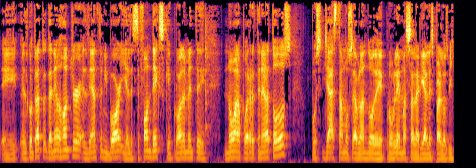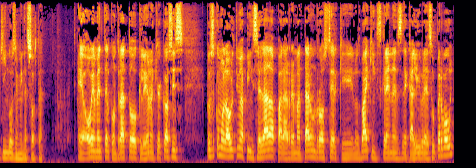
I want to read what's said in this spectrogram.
eh, el contrato de Daniel Hunter, el de Anthony Barr y el de Stephon Dix, que probablemente no van a poder retener a todos, pues ya estamos hablando de problemas salariales para los vikingos de Minnesota. Eh, obviamente el contrato que le dieron a Kirk pues es como la última pincelada para rematar un roster que los Vikings creen es de calibre de Super Bowl,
